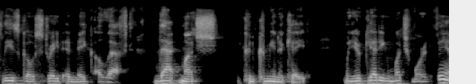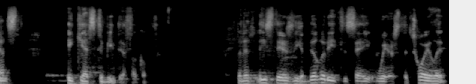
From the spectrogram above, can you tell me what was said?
Please go straight and make a left. That much you can communicate. When you're getting much more advanced, it gets to be difficult. But at least there's the ability to say, where's the toilet?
